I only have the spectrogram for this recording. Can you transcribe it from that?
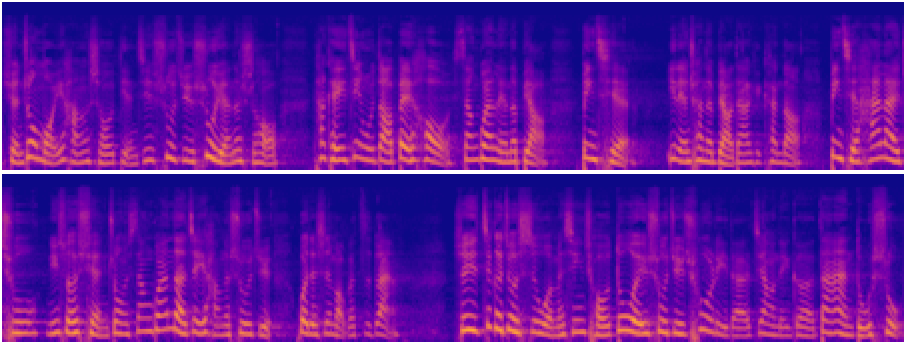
选中某一行的时候，点击数据溯源的时候，它可以进入到背后相关联的表，并且一连串的表，大家可以看到，并且 highlight 出你所选中相关的这一行的数据，或者是某个字段。所以这个就是我们薪酬多维数据处理的这样的一个档案读数。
